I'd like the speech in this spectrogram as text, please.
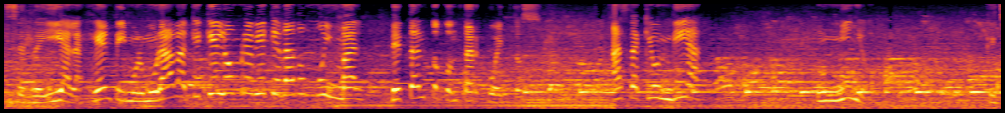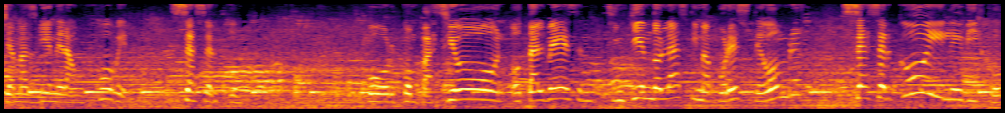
se reía la gente y murmuraba que aquel hombre había quedado muy mal de tanto contar cuentos. Hasta que un día, un niño, que ya más bien era un joven, se acercó por compasión o tal vez sintiendo lástima por este hombre, se acercó y le dijo,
